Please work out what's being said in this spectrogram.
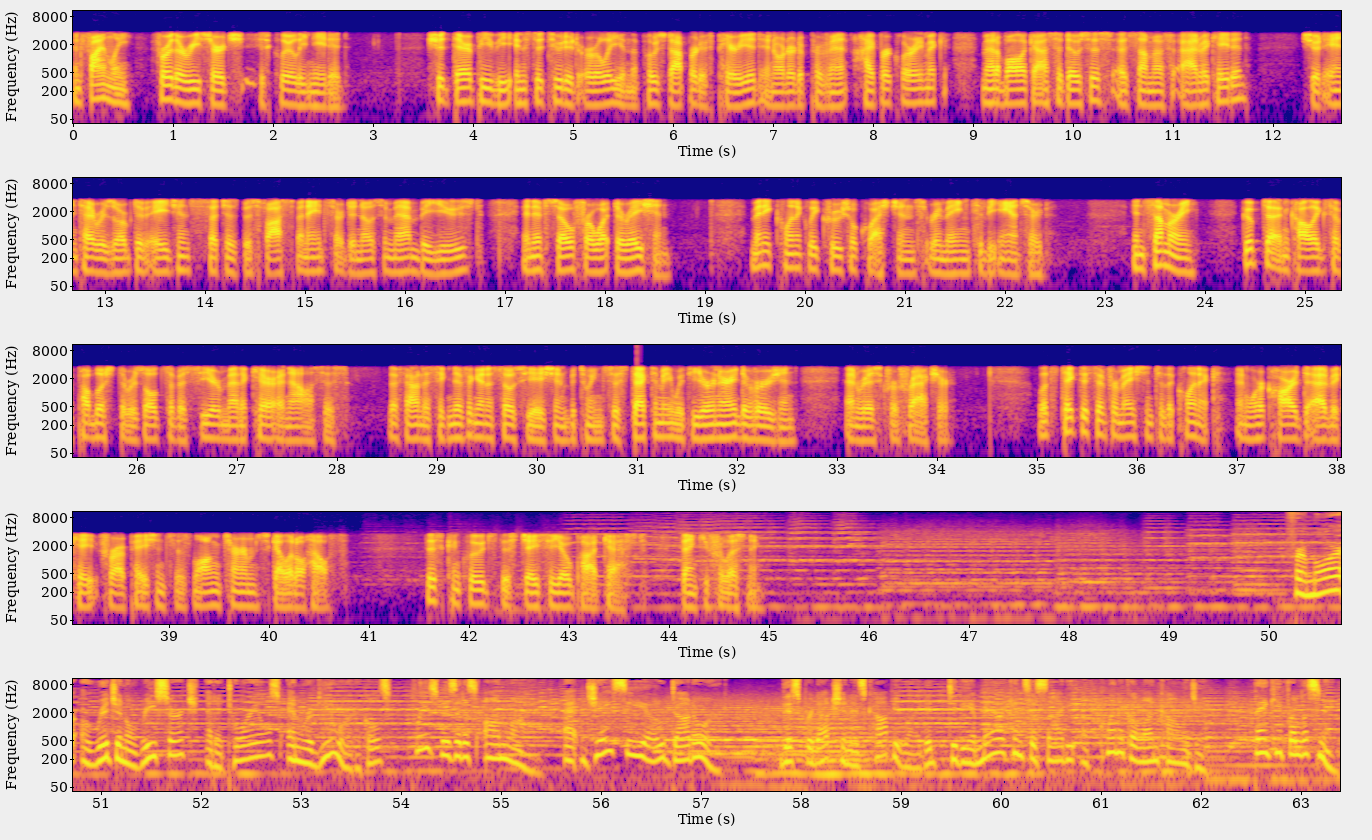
And finally, further research is clearly needed. Should therapy be instituted early in the postoperative period in order to prevent hyperchloremic metabolic acidosis, as some have advocated? Should anti-resorptive agents such as bisphosphonates or denosumab be used, and if so, for what duration? Many clinically crucial questions remain to be answered. In summary, Gupta and colleagues have published the results of a SEER Medicare analysis that found a significant association between cystectomy with urinary diversion and risk for fracture. Let's take this information to the clinic and work hard to advocate for our patients' long term skeletal health. This concludes this JCO podcast. Thank you for listening. For more original research, editorials, and review articles, please visit us online at jco.org. This production is copyrighted to the American Society of Clinical Oncology. Thank you for listening.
